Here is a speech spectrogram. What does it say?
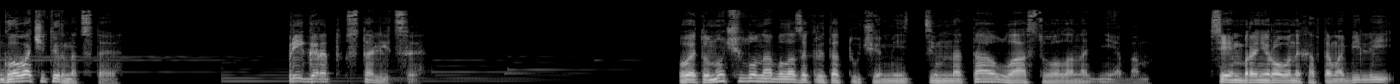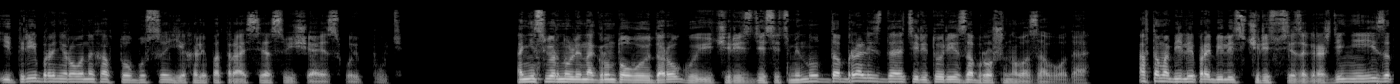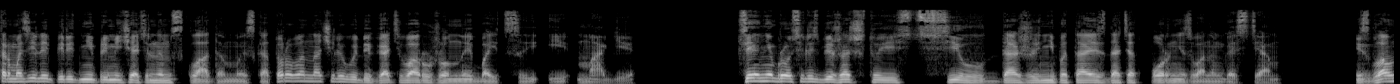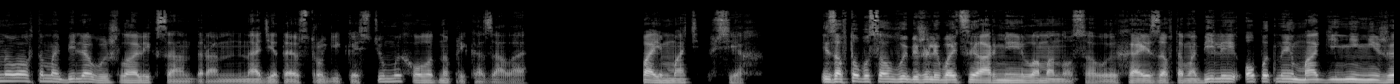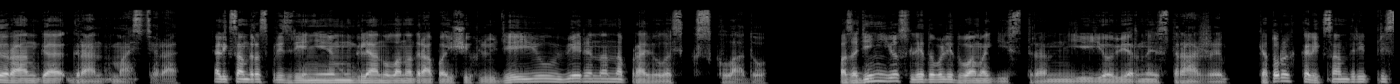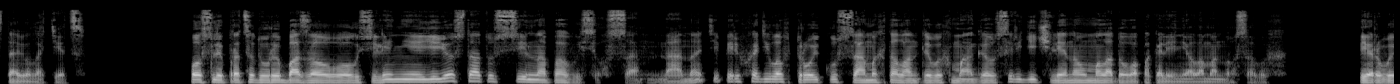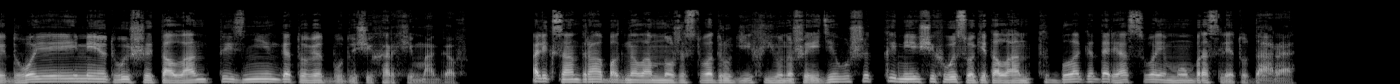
Глава 14. Пригород столицы. В эту ночь луна была закрыта тучами, темнота властвовала над небом. Семь бронированных автомобилей и три бронированных автобуса ехали по трассе, освещая свой путь. Они свернули на грунтовую дорогу и через десять минут добрались до территории заброшенного завода. Автомобили пробились через все заграждения и затормозили перед непримечательным складом, из которого начали выбегать вооруженные бойцы и маги. Все они бросились бежать, что есть сил, даже не пытаясь дать отпор незваным гостям. Из главного автомобиля вышла Александра, надетая в строгий костюм, и холодно приказала. «Поймать всех». Из автобусов выбежали бойцы армии Ломоносовых, а из автомобилей опытные маги не ниже ранга грандмастера. Александра с презрением глянула на драпающих людей и уверенно направилась к складу. Позади нее следовали два магистра, ее верные стражи, которых к Александре приставил отец. После процедуры базового усиления ее статус сильно повысился. Она теперь входила в тройку самых талантливых магов среди членов молодого поколения Ломоносовых. Первые двое имеют высший талант, из них готовят будущих архимагов. Александра обогнала множество других юношей и девушек, имеющих высокий талант благодаря своему браслету дара.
